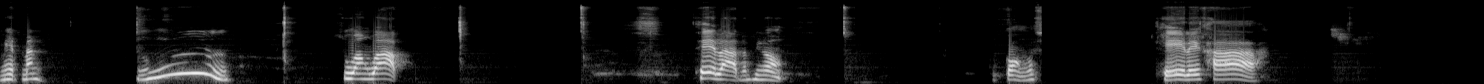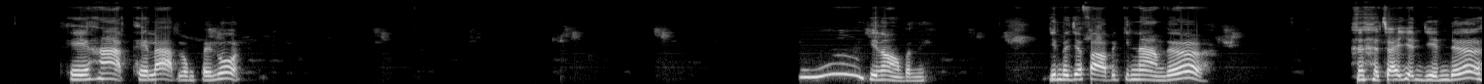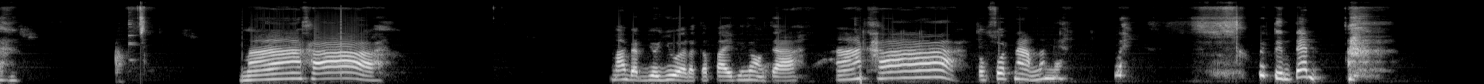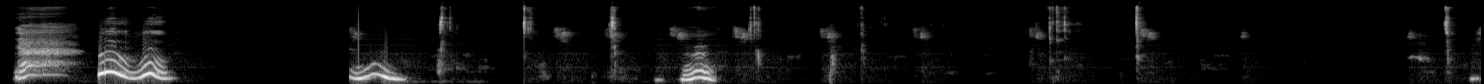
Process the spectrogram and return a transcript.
เม็ดมัน อืมสวงวาบ เทลาดนะพี่น้อง กล่องมาเทเลยค่ะ เทหาด เทลาดลงไปโลดอืมพี่น้องปันนี้ กินไปจะฝ่าไปกินน้ำเด้อ ใจเย็นๆเด้อ มาค่ะ มาแบบยั่วๆแล้วก็ไปพี่น้องจ้าหาค่ะต้องสดน้ำนั่นไงเว้ยเว้ยตื่นเต้นวู้วู้อืมอืม อ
